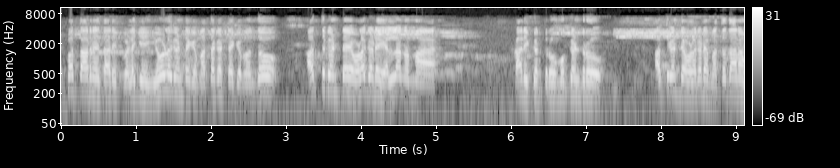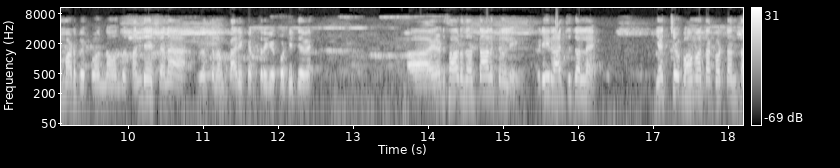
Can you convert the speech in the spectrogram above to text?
ಇಪ್ಪತ್ತಾರನೇ ತಾರೀಕು ಬೆಳಗ್ಗೆ ಏಳು ಗಂಟೆಗೆ ಮತಗಟ್ಟೆಗೆ ಬಂದು ಹತ್ತು ಗಂಟೆ ಒಳಗಡೆ ಎಲ್ಲ ನಮ್ಮ ಕಾರ್ಯಕರ್ತರು, ಮುಖಂಡರು ಹತ್ತು ಗಂಟೆ ಒಳಗಡೆ ಮತದಾನ ಮಾಡಬೇಕು ಅನ್ನೋ ಒಂದು ಸಂದೇಶನ ಇವತ್ತು ನಮ್ಮ ಕಾರ್ಯಕರ್ತರಿಗೆ ಕೊಟ್ಟಿದ್ದೇವೆ. ಎರಡು ಸಾವಿರದ ಹದಿನಾಲ್ಕರಲ್ಲಿ ಇಡೀ ರಾಜ್ಯದಲ್ಲೇ ಹೆಚ್ಚು ಬಹುಮತ ಕೊಟ್ಟಂತ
